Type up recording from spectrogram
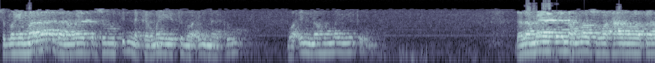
sebagaimana dalam ayat tersebut innaka mayyitun wa innakum wa innahum mayyitun dalam ayat lain Allah Subhanahu wa taala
